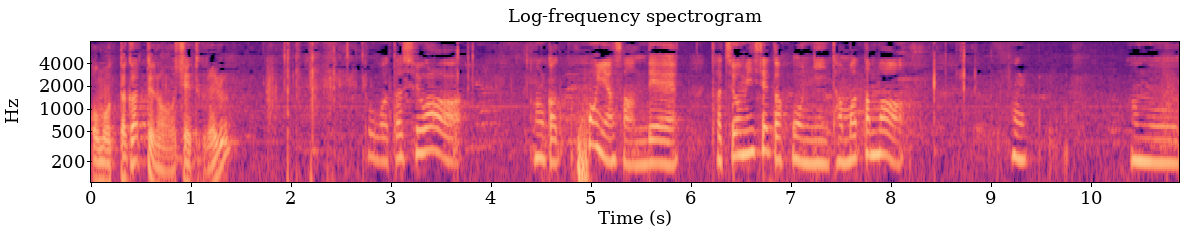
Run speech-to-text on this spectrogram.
思ったかっていうのを教えてくれる？と私はなんか本屋さんで立ち読みしてた本にたまたまあの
